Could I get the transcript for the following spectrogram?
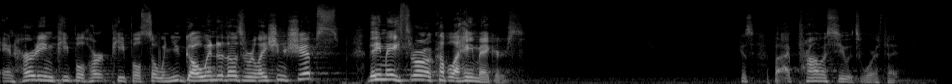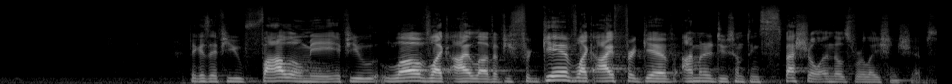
And hurting people hurt people. So when you go into those relationships, they may throw a couple of haymakers. Because, but I promise you it's worth it. Because if you follow me, if you love like I love, if you forgive like I forgive, I'm going to do something special in those relationships.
